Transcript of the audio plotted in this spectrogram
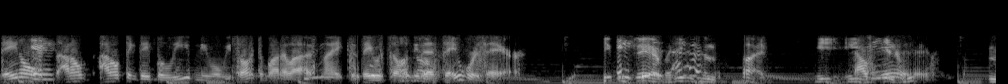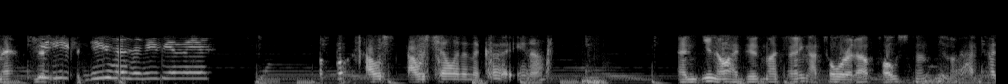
They don't. And- I don't. I don't think they believed me when we talked about it last mm-hmm. night because they were telling me Oh, no. that they were there. He was there, but he was in the cut. He, he I was you know, there. man, do, you, do you remember me being there? I was. I was chilling in the cut. You know. and you know, I did my thing. I tore it up, posted. You know, I, I,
